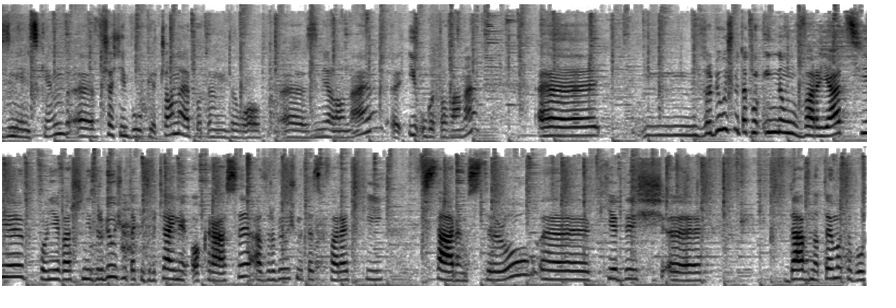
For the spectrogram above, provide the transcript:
z mięskiem. E, wcześniej było pieczone, potem było e, zmielone e, i ugotowane. Mm, Zrobiłyśmy taką inną wariację, ponieważ nie zrobiłyśmy takiej zwyczajnej okrasy, a zrobiłyśmy te skwareczki w starym stylu. E, Kiedyś e, Dawno temu to było,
